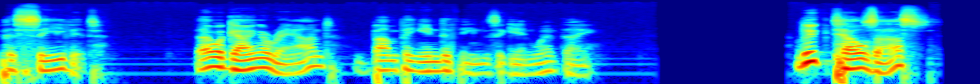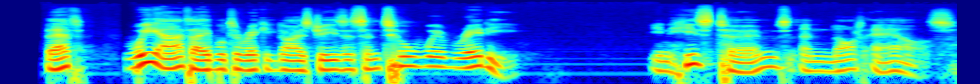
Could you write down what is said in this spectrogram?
perceive it. They were going around bumping into things again, weren't they? Luke tells us that we aren't able to recognize Jesus until we're ready, in his terms and not ours.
